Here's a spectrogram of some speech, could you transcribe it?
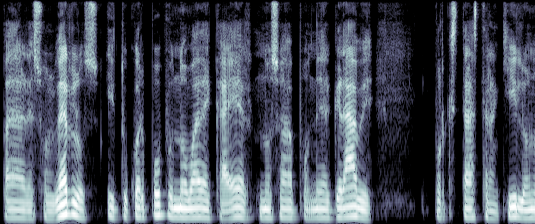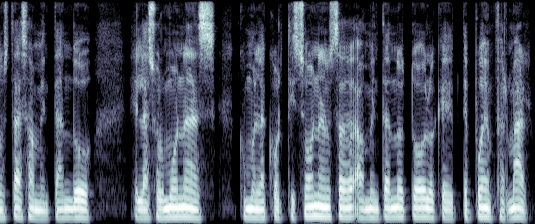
para resolverlos y tu cuerpo pues, no va a decaer, no se va a poner grave porque estás tranquilo, no estás aumentando eh, las hormonas como la cortisona, no estás aumentando todo lo que te puede enfermar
